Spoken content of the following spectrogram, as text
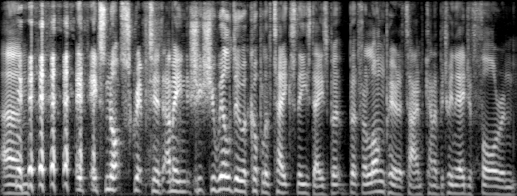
Um, it, it's not scripted. I mean, she she will do a couple of takes these days, but but for a long period of time, kind of between the age of four and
